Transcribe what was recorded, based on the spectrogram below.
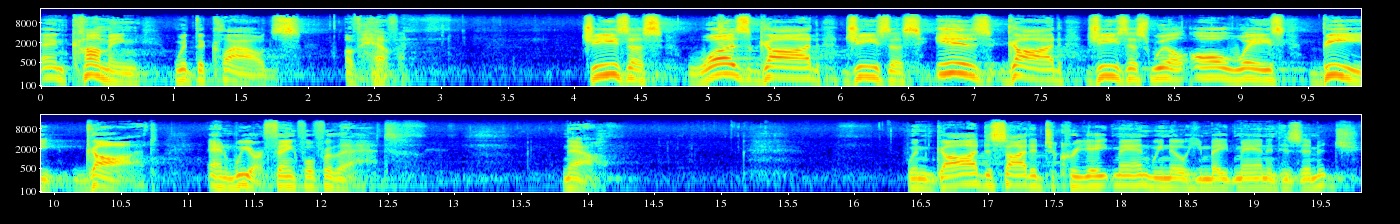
and coming with the clouds of heaven. Jesus was God. Jesus is God. Jesus will always be God. And we are thankful for that. Now, When God decided to create man, we know he made man in his image,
